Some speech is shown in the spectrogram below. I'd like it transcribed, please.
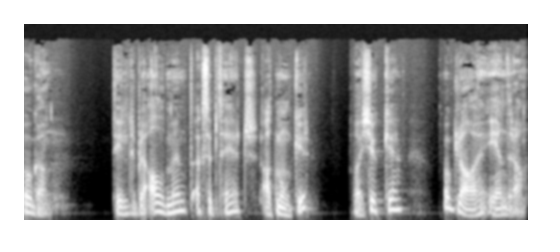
på gang, til det ble allment akseptert at munker var tjukke og glade i en dram.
